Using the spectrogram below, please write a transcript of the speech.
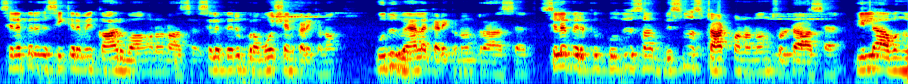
சில பேருக்கு சீக்கிரமே கார் வாங்கணும்னு ஆசை சில பேருக்கு ப்ரொமோஷன் கிடைக்கணும். புது வேலை கிடைக்கணுன்ற ஆசை. சில பேருக்கு புதுசா பிசினஸ் ஸ்டார்ட் பண்ணணும்னு சொல்லிட்டு ஆசை. இல்ல அவங்க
